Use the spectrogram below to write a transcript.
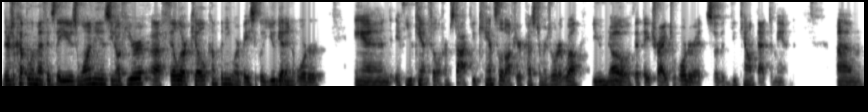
There's a couple of methods they use. One is, you know, if you're a fill or kill company where basically you get an order and if you can't fill it from stock, you cancel it off your customer's order. Well, you know that they tried to order it so that you count that demand. Um,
